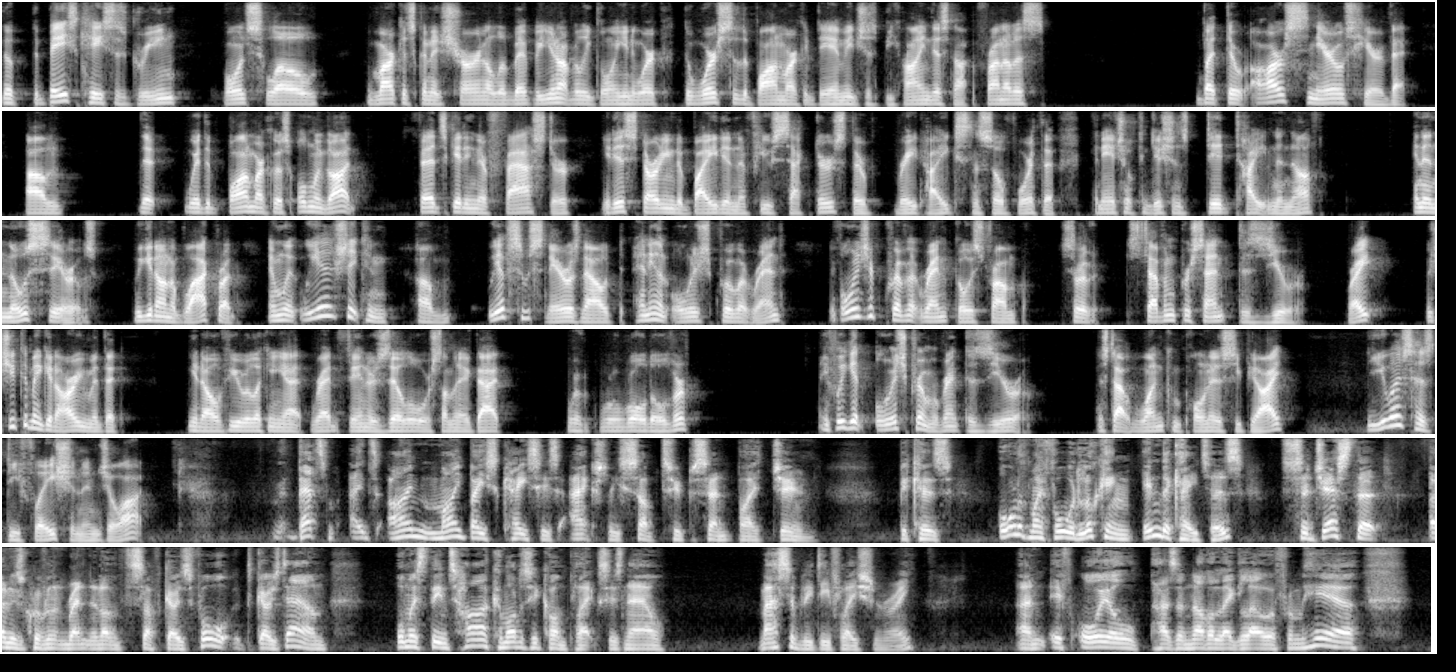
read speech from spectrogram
the, the base case is green, going slow. The market's going to churn a little bit, but you're not really going anywhere. The worst of the bond market damage is behind us, not in front of us. But there are scenarios here that um, that where the bond market goes, oh my God, Fed's getting there faster. It is starting to bite in a few sectors. Their rate hikes and so forth. The financial conditions did tighten enough, and in those scenarios, we get on a black run, and we, we actually can um, we have some scenarios now, depending on ownership equivalent rent, if ownership equivalent rent goes from sort of 7% to zero, right? But you could make an argument that, you know, if you were looking at Redfin or Zillow or something like that, we're, we're rolled over. If we get ownership equivalent rent to zero, just that one component of CPI, the US has deflation in July. That's it's I'm my base case is actually sub two percent by June because all of my forward looking indicators suggest that owner's equivalent rent and other stuff goes forward goes down. Almost the entire commodity complex is now massively deflationary. And if oil has another leg lower from here,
